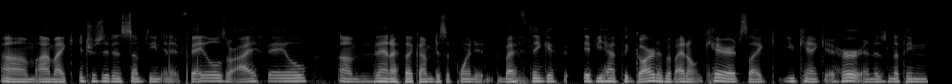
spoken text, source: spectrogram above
um, i'm like interested in something and it fails or i fail um, then i feel like i'm disappointed but i Mm. think if if you have the guard up of i don't care it's like you can't get hurt and there's nothing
